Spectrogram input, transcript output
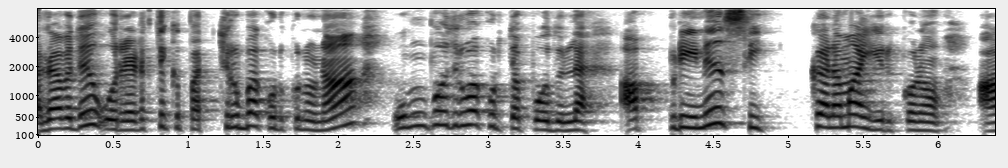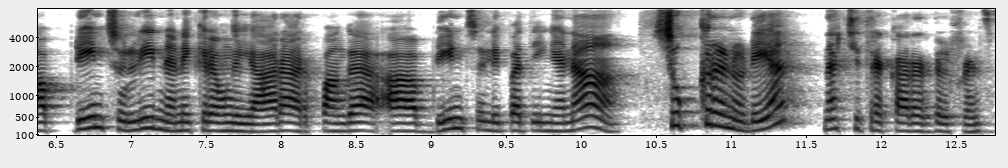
அதாவது ஒரு இடத்துக்கு பத்து ரூபாய் கொடுக்கணும்னா ஒம்பது ரூபா கொடுத்தா போதும்ல. அப்படின்னு சிக்கனமாக இருக்கணும். அப்படின்னு சொல்லி நினைக்கிறவங்க யாராக இருப்பாங்க? அப்படின்னு சொல்லி பார்த்தீங்கன்னா சுக்கரனுடைய நட்சத்திரக்காரர்கள் ஃப்ரெண்ட்ஸ்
